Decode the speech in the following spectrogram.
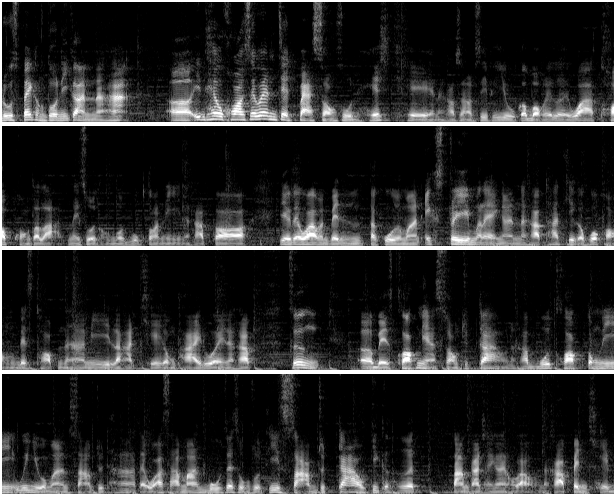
มาดูสเปคของตัวนี้กันนะฮะเอ่อ Intel Core 7 7820 HK นะครับสำหรับ CPU ก็บอกได้เลยว่าท็อปของตลาดในส่วนของโน้ตบุ๊กตอนนี้นะครับ ก็เรียกได้ว่ามันเป็นตระกูลประมาณ Extreme อะไรอย่างนั้นนะครับ ถ้าเทียบกับพวกของ Desktop นะฮะ มีรหัส K ลงท้ายด้วยนะครับ ซึ่งเบสคล็อกเนี่ย 2.9 นะครับ บูสต์คล็อกตรงนี้วิ่งอยู่ประมาณ 3.5 แต่ว่าสามารถบูสต์ได้สูงสุดที่ 3.9 กิกะเฮิรตามการใช้งานของเรานะครับ เป็น KB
